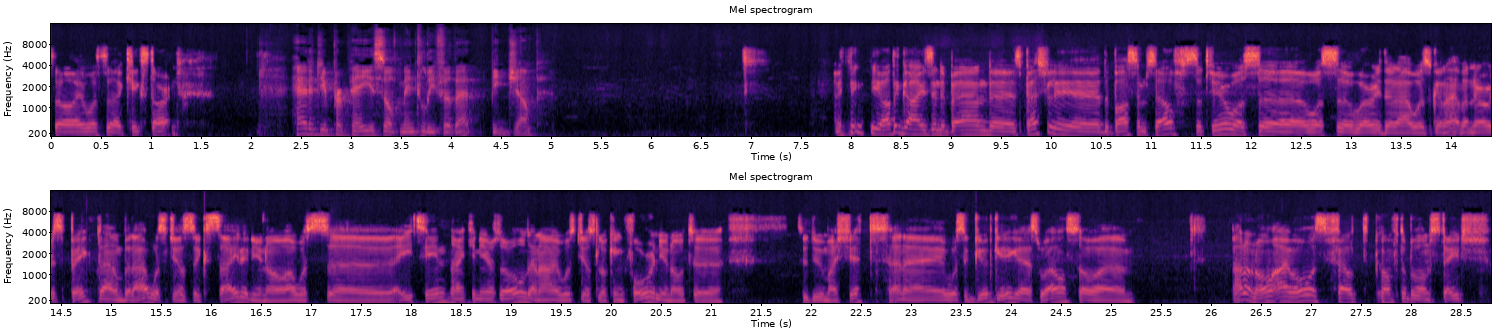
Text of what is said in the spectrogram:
So it was a kickstart. How did you prepare yourself mentally for that big jump? I think the other guys in the band, uh, especially uh, the boss himself, Satyr, was uh, was uh, worried that I was gonna have a nervous breakdown, but I was just excited. You know, I was uh, 18, 19 years old, and I was just looking forward, you know, to to do my shit, and uh, it was a good gig as well. So um, I don't know. I've always felt comfortable on stage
